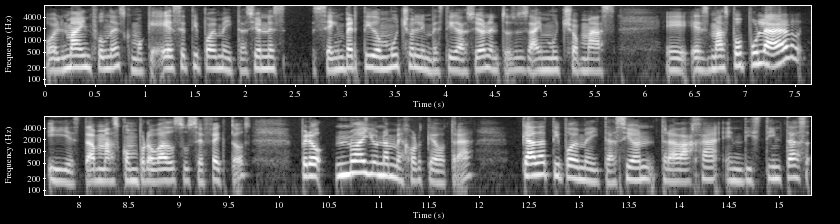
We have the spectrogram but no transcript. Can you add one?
o el mindfulness, como que ese tipo de meditaciones se ha invertido mucho en la investigación, entonces hay mucho más, eh, es más popular y está más comprobado sus efectos, pero no hay una mejor que otra. Cada tipo de meditación trabaja en distintas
